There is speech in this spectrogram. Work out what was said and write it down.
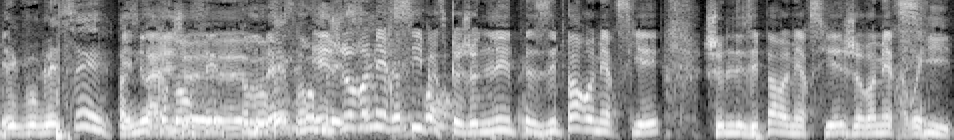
Dès que vous me laissez. parce Et nous, bah, comment on je fait Comment on fait Et je remercie je parce que je ne les ai pas remerciés. Je ne les ai pas remerciés. Je remercie.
